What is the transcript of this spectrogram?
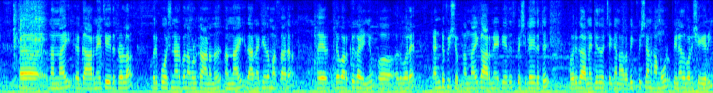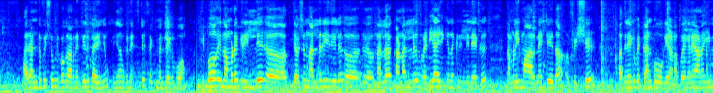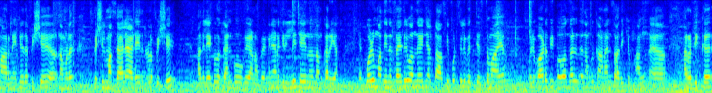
നന്നായി ഗാർണേറ്റ് ചെയ്തിട്ടുള്ള ഒരു പോർഷനാണ് ഇപ്പോൾ നമ്മൾ കാണുന്നത്. നന്നായി ഗാർണേറ്റ് ചെയ്ത മസാല വർക്ക് കഴിഞ്ഞു. അതുപോലെ രണ്ട് ഫിഷും നന്നായി ഗാർണേറ്റ് ചെയ്ത് സ്പെഷ്യൽ ചെയ്തിട്ട് അവർ ഗാർണേറ്റ് ചെയ്ത് വെച്ചേക്കാണ്. അറബിക് ഫിഷാണ് ഹമൂർ പിന്നെ അതുപോലെ ഷേറി ആ രണ്ട് ഫിഷും ഇപ്പോൾ ഗാർണേറ്റ് ചെയ്ത് കഴിഞ്ഞു. ഇനി നമുക്ക് നെക്സ്റ്റ് സെഗ്മെന്റിലേക്ക് പോവാം. ഇപ്പോൾ നമ്മുടെ ഗ്രില്ല് അത്യാവശ്യം നല്ല രീതിയിൽ നല്ല കണലിൽ റെഡി ആയിരിക്കുന്ന ഗ്രില്ലിലേക്ക് നമ്മൾ ഈ മാറിനേറ്റ് ചെയ്ത ഫിഷ് അതിലേക്ക് വെക്കാൻ പോവുകയാണ്. അപ്പോൾ എങ്ങനെയാണ് ഈ മാറിനേറ്റ് ചെയ്ത ഫിഷ് നമ്മൾ സ്പെഷ്യൽ മസാല ആഡ് ചെയ്തിട്ടുള്ള ഫിഷ് അതിലേക്ക് വെക്കാൻ പോവുകയാണ്. അപ്പോൾ എങ്ങനെയാണ് ഗ്രില്ല് ചെയ്യുന്നത് നമുക്കറിയാം. എപ്പോഴും മദീന സൈഡിൽ വന്നു കഴിഞ്ഞാൽ ടാസി ഫുഡ്സിൽ വ്യത്യസ്തമായ ഒരുപാട് വിഭവങ്ങൾ നമുക്ക് കാണാൻ സാധിക്കും. അറബിക്ക് അറബിക്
